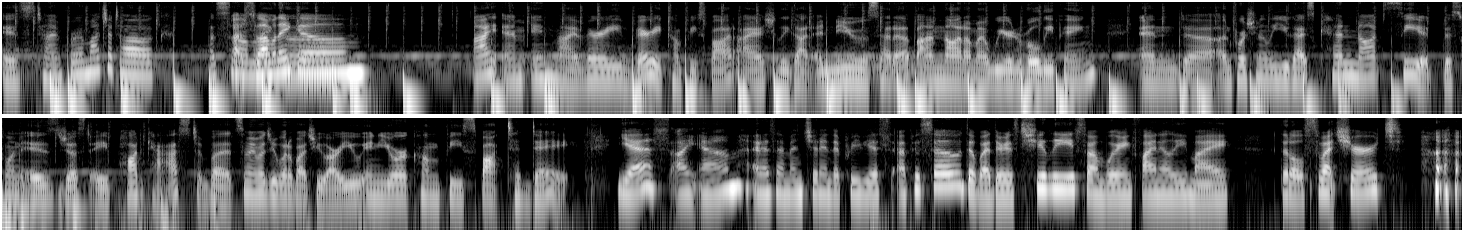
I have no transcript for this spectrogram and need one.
It's time for a matcha talk. Assalamualaikum. I am in my very, very comfy spot. I actually got a new setup. I'm not on my weird roly thing. And uh, unfortunately, you guys cannot see it. This one is just a podcast. But Samemaji, what about you? Are you in your comfy spot today? Yes, I am. And as I mentioned in the previous episode, the weather is chilly, so I'm wearing finally my little sweatshirt,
